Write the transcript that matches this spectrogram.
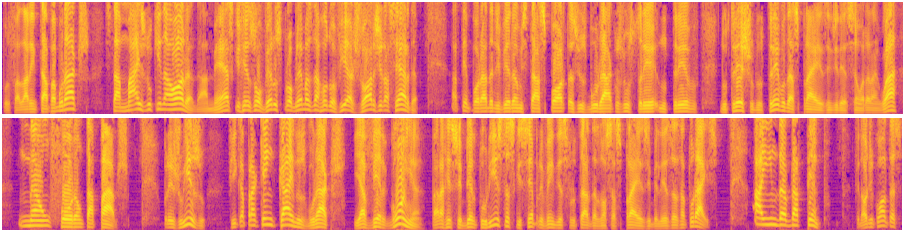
Por falar em tapa-buracos, está mais do que na hora da AMESC resolver os problemas da rodovia Jorge Lacerda. A temporada de verão está às portas e os buracos tre no, trevo, no trecho do trevo das praias em direção a Araranguá não foram tapados. O prejuízo fica para quem cai nos buracos e a vergonha para receber turistas que sempre vêm desfrutar das nossas praias e belezas naturais. Ainda dá tempo. Afinal de contas,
